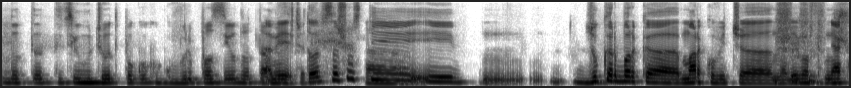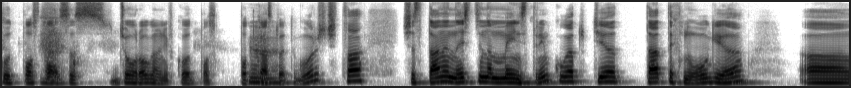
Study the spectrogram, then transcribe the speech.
Но ти си го чувате по-колко говори по-силно от там. Ами, той всъщност и, и Дзукърбърка Марковича нали, в някой от поста с Джо Роган или в кой от подкастовете говориш, че това ще стане наистина мейнстрим, когато тия, тази технология а,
